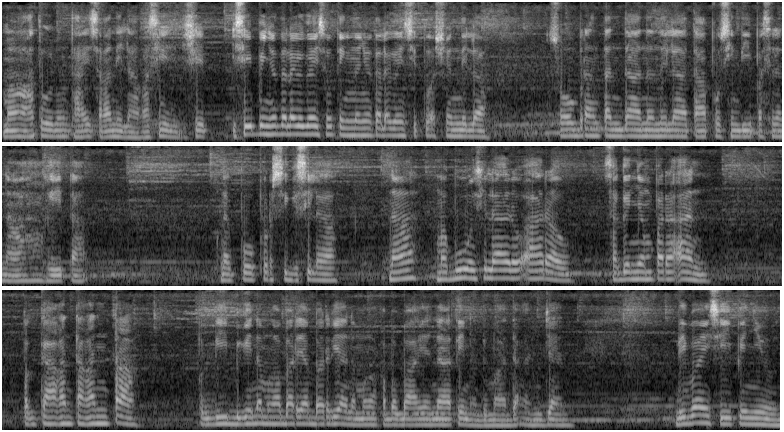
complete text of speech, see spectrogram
Makakatulong tayo sa kanila kasi shit, isipin nyo talaga guys, so tingnan nyo talaga yung sitwasyon nila. Sobrang tanda na nila tapos hindi pa sila nakakakita. Nagpupursige sila na mabuhay sila araw-araw sa ganyang paraan pagkakanta-kanta, pagbibigay ng mga barya-barya ng mga kababayan natin na dumadaan dyan. Di ba isipin yun?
